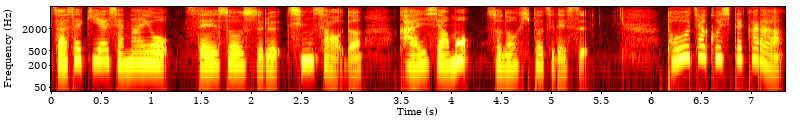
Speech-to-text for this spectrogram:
座席や车内を清掃する清扫的会社も sono hitotsu des。到车库去から，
